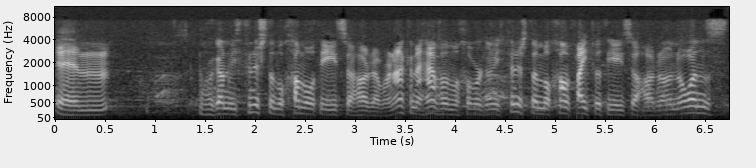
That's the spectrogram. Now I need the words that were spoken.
um, we're going to be finished the milchama with the Yetzer Hara. We're not going to have a milchama. We're going to be finished the milchama fight with the Yetzer Hara. No one's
